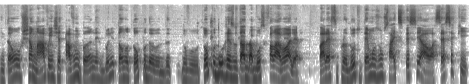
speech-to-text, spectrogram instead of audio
Então eu chamava, injetava um banner bonitão no topo do, do, do topo do resultado da busca e falava, olha, para esse produto temos um site especial, acesse aqui.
